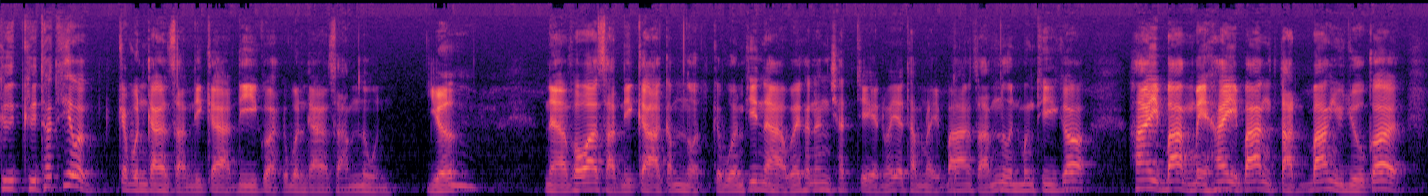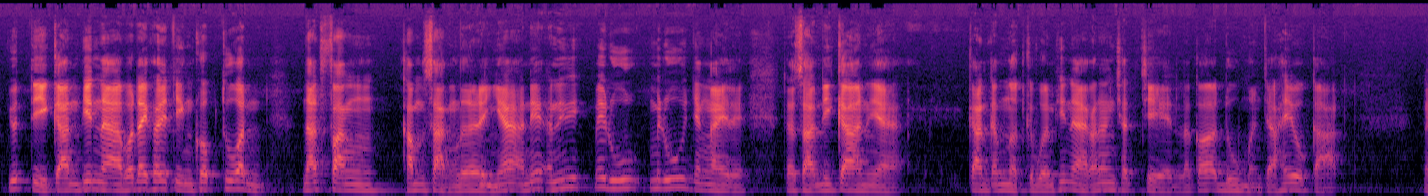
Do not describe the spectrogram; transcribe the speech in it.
คือคือถ้าเทียบกับกระบวนการศาลฎีกาดีกว่ากระบวนการศาลรฐธรรมนูนเยอะ นะเพราะว่าศาลฎีกากำหนดกระบวนพิจารณาไว้ค่อนข้างชัดเจนว่าจะทำอะไรบ้างศารฐธรรมนูนบางทีก็ให้บ้างไม่ให้บ้างตัดบ้างอยู่ๆก็ยุติการพิจารณาเพราะได้ข้อเท็จจริงครบถ้วน นัดฟังคำสั่งเลยอย่างเงี้ยอันนี้อันนี้ไม่รู้ไม่รู้ยังไงเลย แต่ศาลฎีกาเนี่ยการกำหนดกระบวนพิจารณาค่อนข้างชัดเจน แล้วก็ดูเหมือนจะให้โอกาสใน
